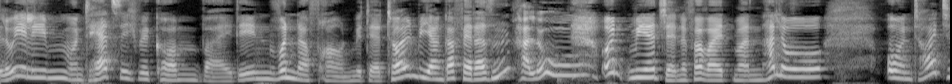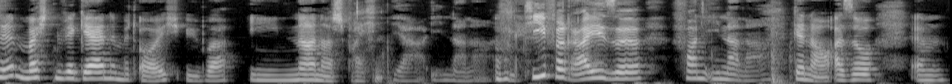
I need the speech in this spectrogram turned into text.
Hallo ihr Lieben und herzlich willkommen bei den Wunderfrauen mit der tollen Bianca Feddersen. Hallo. Und mir Jennifer Weidmann. Hallo. Und heute möchten wir gerne mit euch über Inanna sprechen. Ja, Inanna. Die tiefe Reise von Inanna. Genau, also ähm,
